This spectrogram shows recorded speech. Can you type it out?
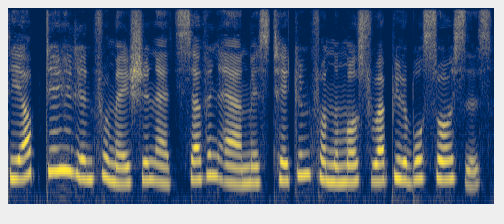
The updated information at 7M is taken from the most reputable sources,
